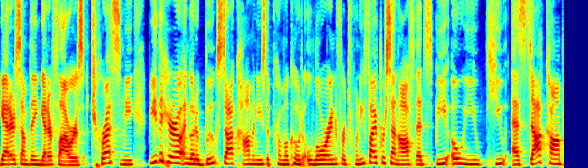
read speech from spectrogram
get her something, get her flowers. Trust me, be the hero and go to Bouqs.com and use the promo code Lauren for 25% off. That's B O U Q S.com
